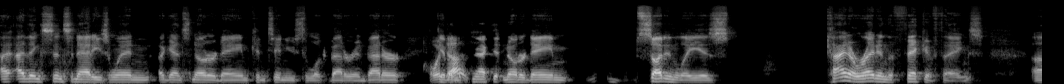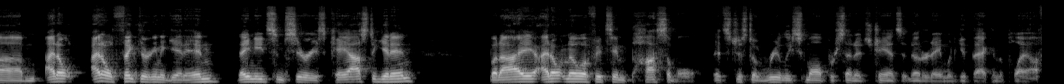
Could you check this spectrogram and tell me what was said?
I, I, think Cincinnati's win against Notre Dame continues to look better and better, oh, given the fact that Notre Dame suddenly is kind of right in the thick of things. Um, I don't I don't think they're going to get in. They need some serious chaos to get in, but I I don't know if it's impossible. It's just a really small percentage chance that Notre Dame would get back in the playoff.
